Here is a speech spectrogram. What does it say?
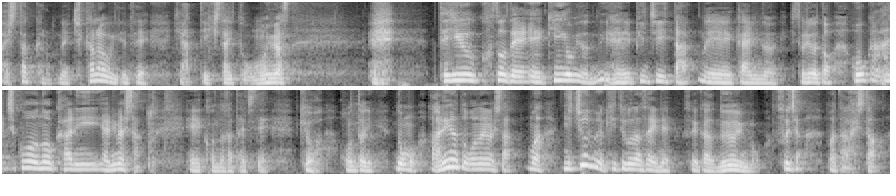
明日からもね、力を入れてやっていきたいと思います。えーっていうことで、えー、金曜日の、えー、ピンチヒッター、えー、帰りの一人言、奉還8校の代わりにやりました。えー、こんな形で、今日は本当にどうもありがとうございました。まあ、日曜日も聞いてくださいね。それから土曜日も。それじゃ、また明日。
